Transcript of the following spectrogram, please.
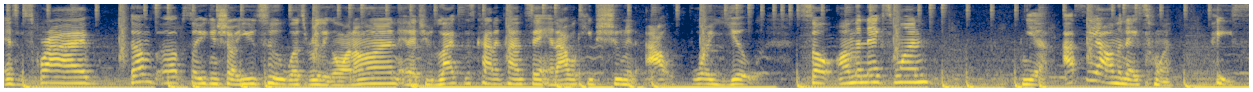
and subscribe thumbs up so you can show YouTube what's really going on and that you like this kind of content and I will keep shooting out for you. So on the next one, yeah, I'll see y'all on the next one. Peace.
